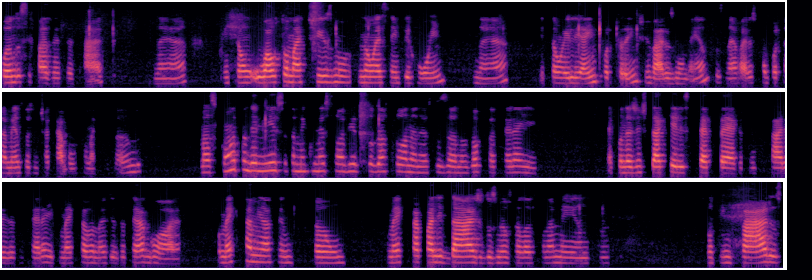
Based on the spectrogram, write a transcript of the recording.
quando se faz necessário, né? Então, o automatismo não é sempre ruim, né? Então, ele é importante em vários momentos, né? Vários comportamentos a gente acaba automatizando. Mas com a pandemia isso também começou a vir tudo à tona, né, Suzana? Opa, peraí. É quando a gente dá aquele step back, assim, para e diz assim, peraí, como é que estava na vida até agora? Como é que está a minha atenção? Como é que está a qualidade dos meus relacionamentos? Então, tem vários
